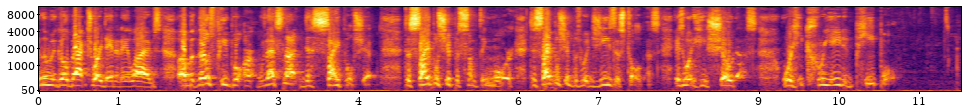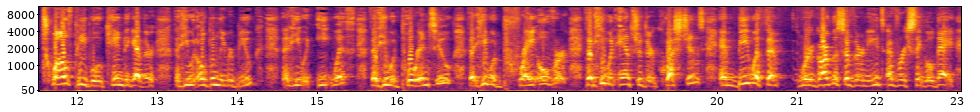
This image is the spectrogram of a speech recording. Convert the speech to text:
and then we go back to our day to day lives. Uh, but those people aren't, that's not discipleship. Discipleship is something more. Discipleship is what Jesus told us, is what he showed us, where he created people 12 people who came together that he would openly rebuke, that he would eat with, that he would pour into, that he would pray over, that he would answer their questions and be with them regardless of their needs every single day.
